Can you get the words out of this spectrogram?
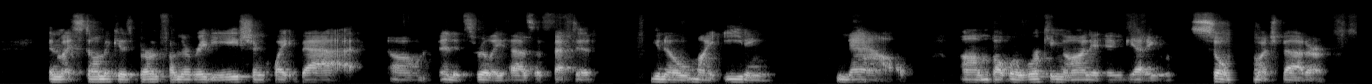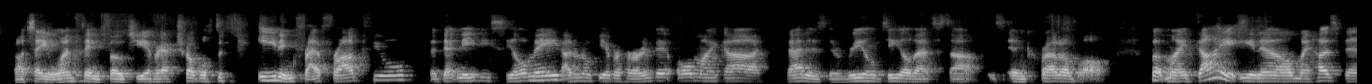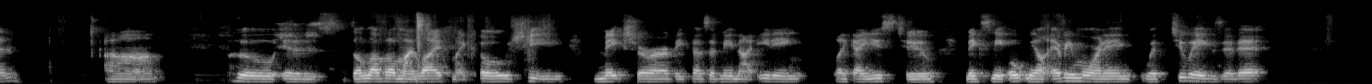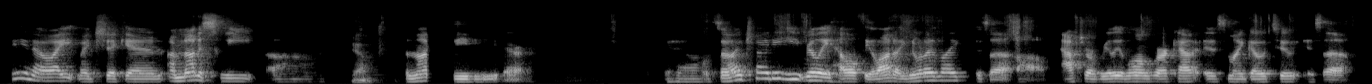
and my stomach is burnt from the radiation quite bad um, and it's really has affected you know my eating now. Um, but we're working on it and getting so much better. I'll tell you one thing folks you ever have trouble eating frog fuel? That that navy seal made i don't know if you ever heard of it. Oh my god that is the real deal that stuff. Is incredible. But my diet you know my husband um, who is the love of my life, my coach. He makes sure because of me not eating like I used to, makes me oatmeal every morning with two eggs in it. you know, I eat my chicken. I'm not a sweet. Uh, yeah. I'm not a sweet eater. Yeah. so I try to eat really healthy. A lot of, you know what I like is a, uh, after a really long workout is my go-to is a,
